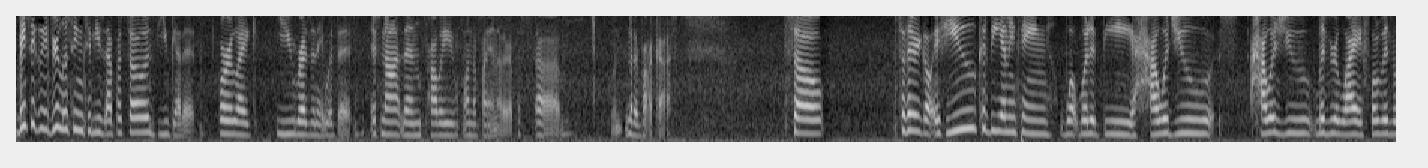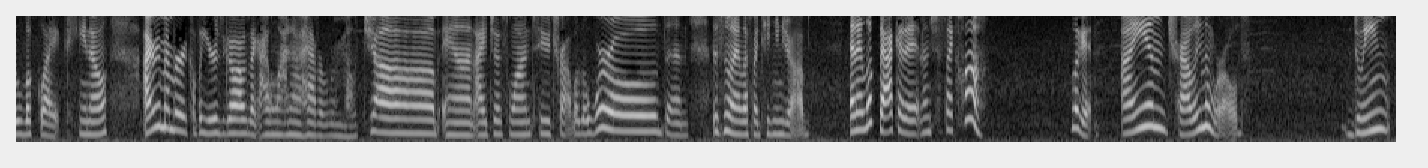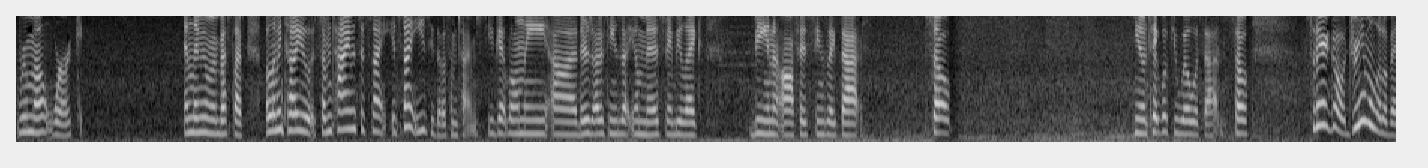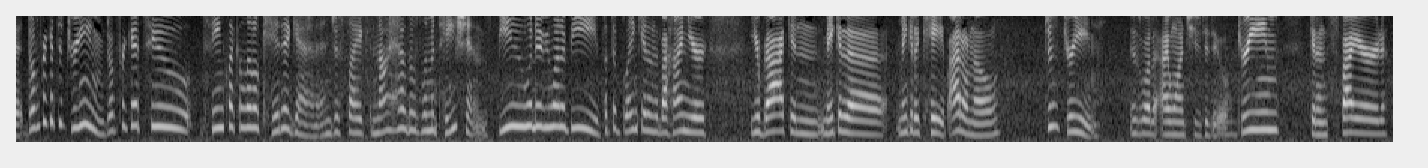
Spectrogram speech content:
basically, if you're listening to these episodes, you get it, or like you resonate with it. If not, then probably want to find another episode, uh, another podcast. So, so there you go. If you could be anything, what would it be? How would you, how would you live your life? What would it look like? You know. I remember a couple years ago, I was like, I want to have a remote job and I just want to travel the world. And this is when I left my teaching job. And I look back at it and I'm just like, huh, look it. I am traveling the world, doing remote work and living my best life. But let me tell you, sometimes it's not it's not easy though. Sometimes you get lonely. Uh, there's other things that you'll miss, maybe like being in an office, things like that. So you know take what you will with that so so there you go dream a little bit don't forget to dream don't forget to think like a little kid again and just like not have those limitations be whatever you want to be put the blanket in the behind your your back and make it a make it a cape i don't know just dream is what i want you to do. Dream get inspired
